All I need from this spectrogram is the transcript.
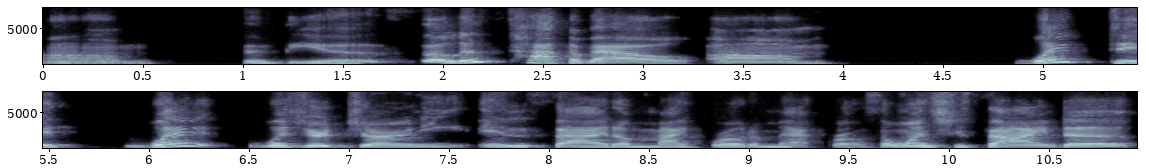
Um, Cynthia. Mm-hmm. So let's talk about um, what did what was your journey inside of micro to macro? So once you signed up,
